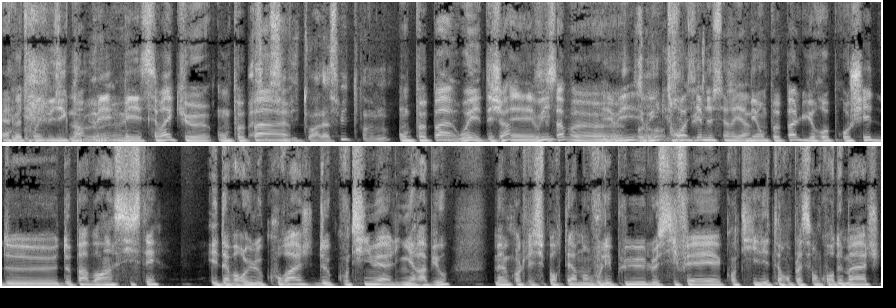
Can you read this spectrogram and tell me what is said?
Il va trouver une musique. Non, mais, mais c'est vrai que on peut Bah, pas, c'est victoire à la suite quand même, non? on peut pas. Oui, déjà. Eh oui. ça. euh, Eh oui, eh oui, troisième de Serie A. mais on peut pas lui reprocher de ne pas avoir insisté et d'avoir eu le courage de continuer à aligner Rabiot, même quand les supporters n'en voulaient plus, le sifflet quand il était remplacé en cours de match,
